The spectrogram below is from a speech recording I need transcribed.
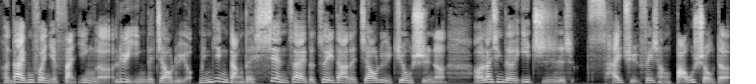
很大一部分也反映了绿营的焦虑哦。民进党的现在的最大的焦虑就是呢，呃，赖清德一直。采取非常保守的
